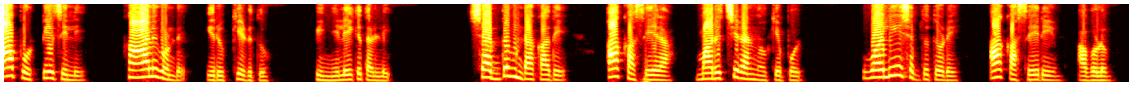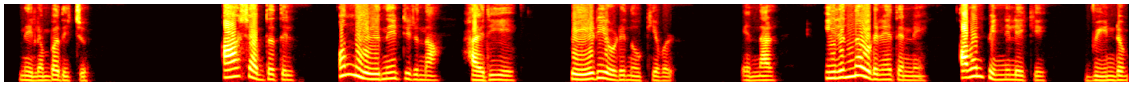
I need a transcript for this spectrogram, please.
ആ പൊട്ടിയ ചില്ലി കാലുകൊണ്ട് ഇറുക്കിയെടുത്തു പിന്നിലേക്ക് തള്ളി. ശബ്ദമുണ്ടാക്കാതെ ആ കസേര മറിച്ചിടാൻ നോക്കിയപ്പോൾ വലിയ ശബ്ദത്തോടെ ആ കസേരയും അവളും നിലംപതിച്ചു. ആ ശബ്ദത്തിൽ ഒന്ന് എഴുന്നേറ്റിരുന്ന ഹരിയെ പേടിയോടെ നോക്കിയവൾ. എന്നാൽ ഇരുന്ന ഉടനെ തന്നെ അവൻ പിന്നിലേക്ക് വീണ്ടും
